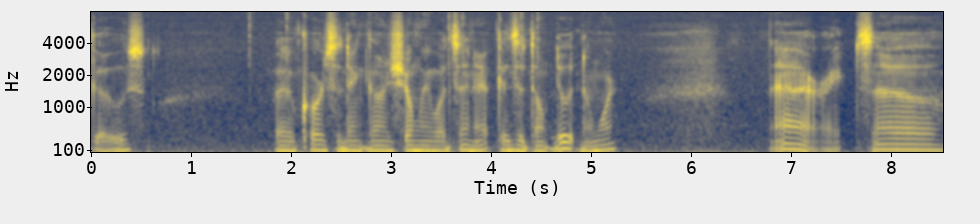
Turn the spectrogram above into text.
goes. But of course it ain't gonna show me what's in it because it don't do it no more. Alright, so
